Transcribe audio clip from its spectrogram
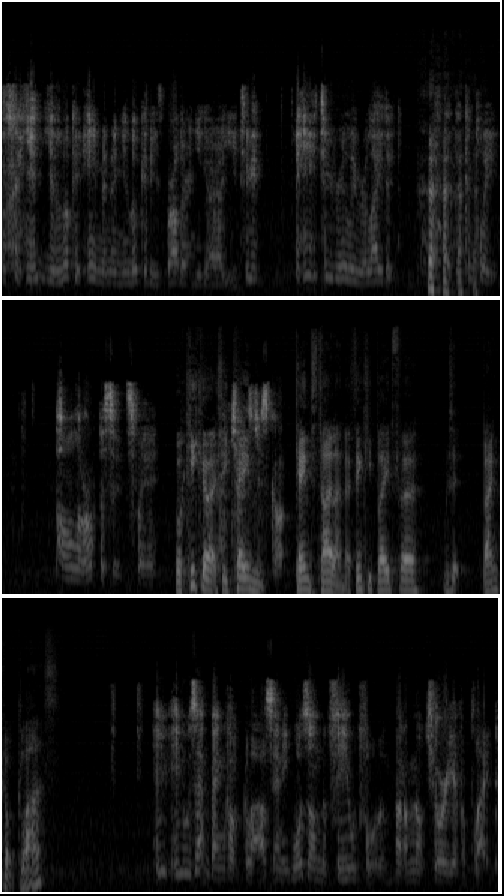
you, you look at him and then you look at his brother and you go, are you two, are you two really related? They're the complete polar opposites where Well, Kiko actually came just got, came to Thailand. I think he played for was it Bangkok Glass? he, he was at Bangkok Glass and he was on the field for them, but I'm not sure he ever played.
